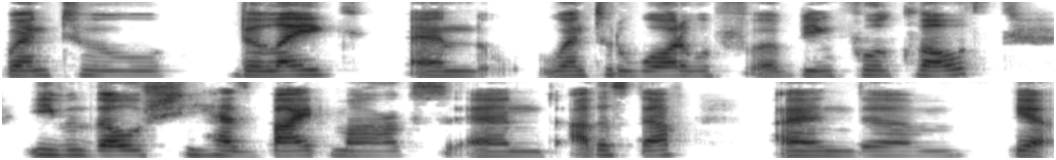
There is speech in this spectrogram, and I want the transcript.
went to the lake and went to the water with uh, being full clothed even though she has bite marks and other stuff and um, yeah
